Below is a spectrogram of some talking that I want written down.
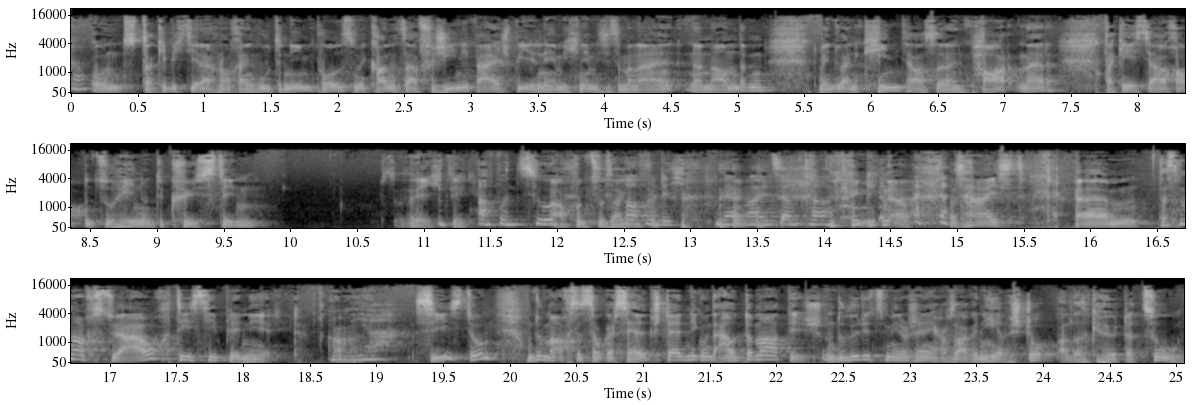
Ja. Und da gebe ich dir auch noch einen guten Impuls. Wir können jetzt auch verschiedene Beispiele nehmen. Ich nehme jetzt mal einen anderen. Wenn du ein Kind hast oder einen Partner, da gehst du auch ab und zu hin und du küsst ihn richtig? Ab und zu. Ab und zu sage Hoffentlich mehrmals am Tag. genau. Das heißt, ähm, das machst du auch diszipliniert. Oh ja. Siehst du? Und du machst es sogar selbstständig und automatisch. Und du würdest mir wahrscheinlich auch sagen, hier, aber stopp, das gehört dazu.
